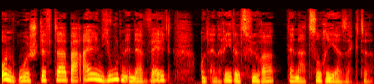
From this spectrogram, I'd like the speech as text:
Unruhestifter bei allen Juden in der Welt und ein Redelsführer der Nazoräer-Sekte.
